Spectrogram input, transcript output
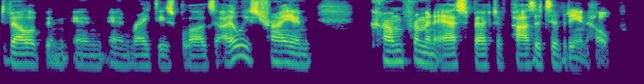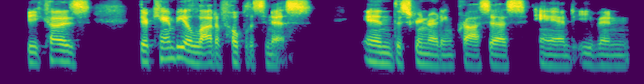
develop and, and and write these blogs i always try and come from an aspect of positivity and hope because there can be a lot of hopelessness in the screenwriting process and even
